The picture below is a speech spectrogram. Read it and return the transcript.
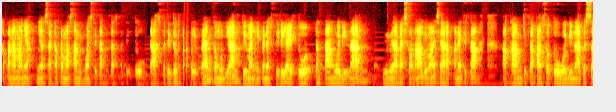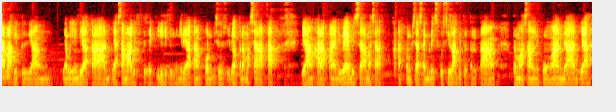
apa namanya menyelesaikan permasalahan lingkungan sekitar kita seperti itu. Nah seperti itu pada event kemudian tim main eventnya sendiri yaitu tentang webinar webinar nasional di mana sih harapannya kita akan menciptakan suatu webinar besar lah gitu yang yang menyediakan ya sama gitu seperti gitu menyediakan forum diskusi juga pada masyarakat yang harapannya juga ya bisa masyarakat pun bisa saling berdiskusi lah gitu tentang permasalahan lingkungan dan ya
